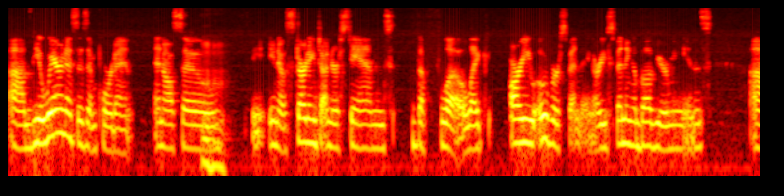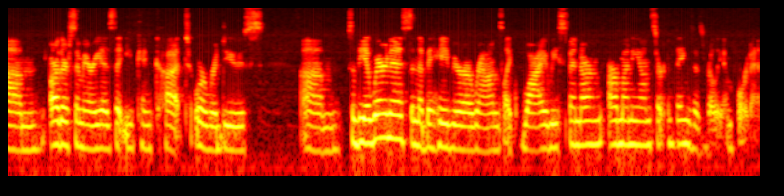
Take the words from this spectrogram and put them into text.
um, the awareness is important and also mm-hmm. you know starting to understand the flow like are you overspending are you spending above your means um, are there some areas that you can cut or reduce um, so the awareness and the behavior around like why we spend our, our money on certain things is really important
